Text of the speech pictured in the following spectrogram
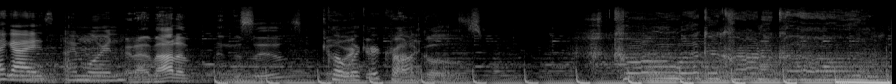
Hi guys, I'm Lauren. And I'm Adam, and this is Coworker Chronicles. Coworker Chronicles.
